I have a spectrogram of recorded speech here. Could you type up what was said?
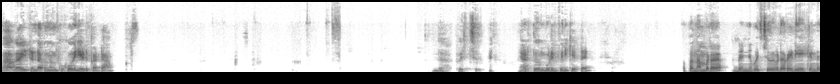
പാകമായിട്ടുണ്ട് അപ്പൊ നമുക്ക് കോരി എടുക്കട്ടാ. അടുത്തതും കൂടി പൊരിക്കട്ടെ. അപ്പം നമ്മുടെ ബെന്ന് പൊരിച്ചത് ഇവിടെ റെഡി ആയിട്ടുണ്ട്.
